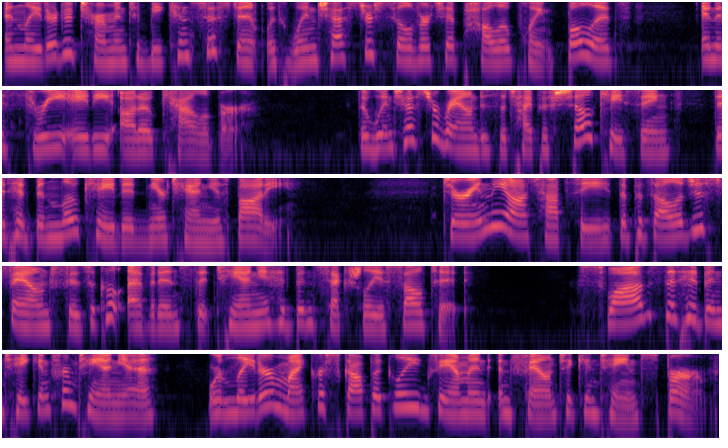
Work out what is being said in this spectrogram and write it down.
and later determined to be consistent with Winchester Silvertip hollow point bullets in a 380 auto caliber. The Winchester round is the type of shell casing that had been located near Tanya's body. During the autopsy, the pathologist found physical evidence that Tanya had been sexually assaulted. Swabs that had been taken from Tanya were later microscopically examined and found to contain sperm.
